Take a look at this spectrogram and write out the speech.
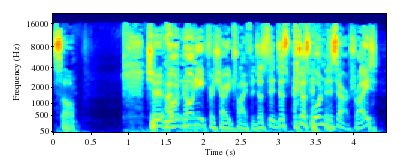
So. Sure, no, no need for sherry trifle. Just, just, just one dessert, right?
